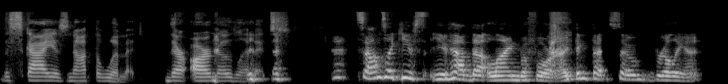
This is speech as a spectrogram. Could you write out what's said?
the sky is not the limit. There are no limits. Sounds like you've you've had that line before. I think that's so brilliant.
